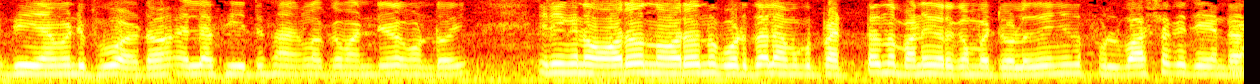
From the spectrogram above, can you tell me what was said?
ഇത് ചെയ്യാൻ വേണ്ടി പോവാട്ടോ എല്ലാ സീറ്റ് സാധനങ്ങളൊക്കെ വണ്ടിയുടെ കൊണ്ടുപോയി. ഇനി ഇങ്ങനെ ഓരോന്ന് ഓരോന്ന് കൊടുത്താലേ നമുക്ക് പെട്ടെന്ന് പണി തീർക്കാൻ പറ്റുള്ളൂ. ഇത് ഫുൾ വാഷ് ഒക്കെ ചെയ്യേണ്ട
